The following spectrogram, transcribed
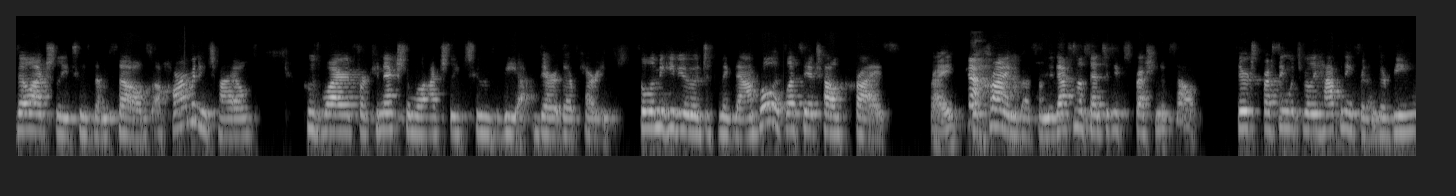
they'll actually choose themselves. A harmony child who's wired for connection will actually choose the their their parent. So let me give you just an example. If let's say a child cries, right? Yeah. They're crying about something. That's an authentic expression of self. They're expressing what's really happening for them. They're being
